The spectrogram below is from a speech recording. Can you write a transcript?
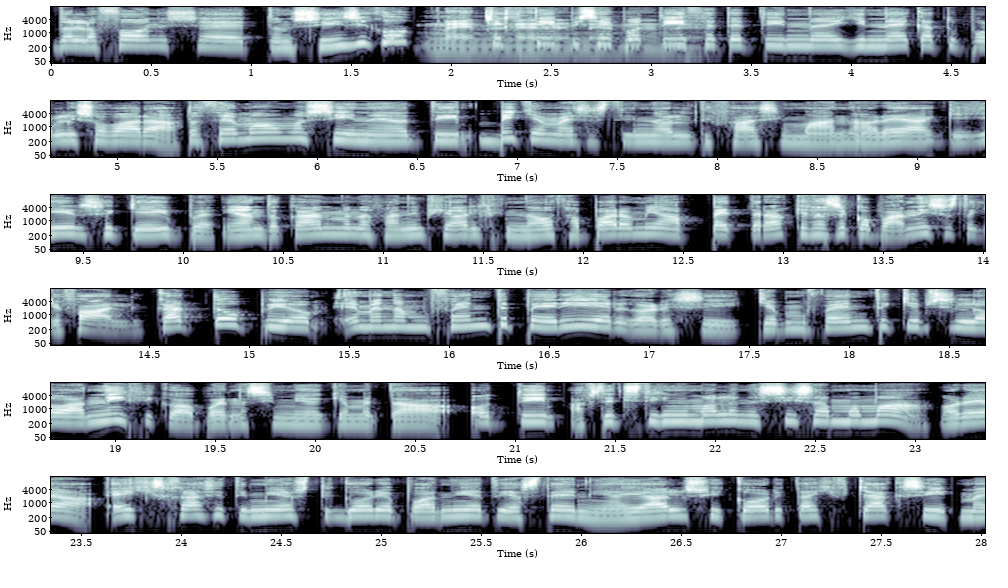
δολοφόνησε τον σύζυγο Ναι, ναι, και ναι, ναι, χτύπησε ναι, ναι, ναι. υποτίθεται την ε, γυναίκα του πολύ σοβαρά. Το θέμα όμως είναι ότι μπήκε μέσα στην όλη τη φάση η μάνα, ωραία, και γύρισε και είπε: Για να το κάνουμε να φανεί πιο αληθινό, θα πάρω μια πέτρα και θα σε κοπανίσω στο κεφάλι. Κάτι το οποίο εμένα μου φαίνεται περίεργο ρε εσύ και μου φαίνεται και ψηλοανήθικο από ένα σημείο και μετά. Ότι αυτή τη στιγμή, μάλλον εσύ, σαν μαμά, ωραία, έχεις χάσει τη μία σου την κόρη από ανίατη ασθένεια. Η άλλη σου η κόρη τα έχει φτιάξει με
